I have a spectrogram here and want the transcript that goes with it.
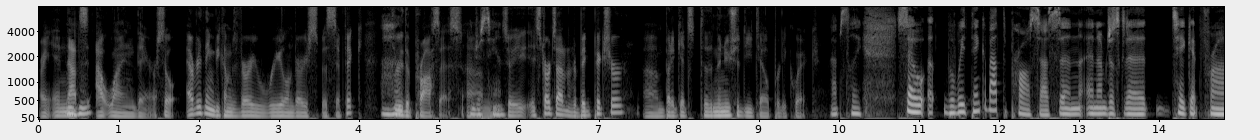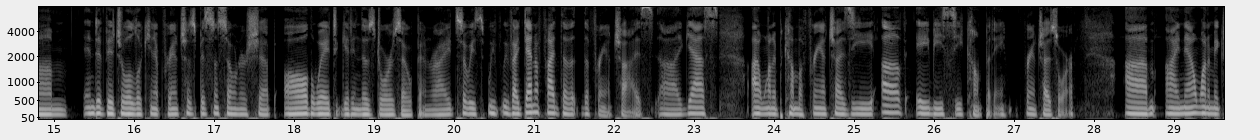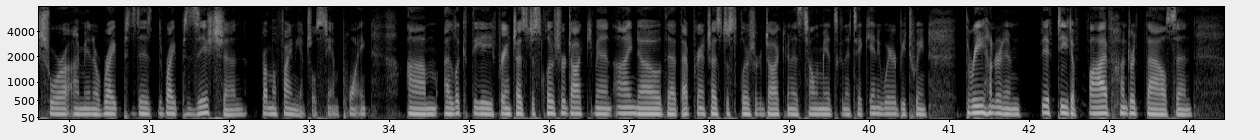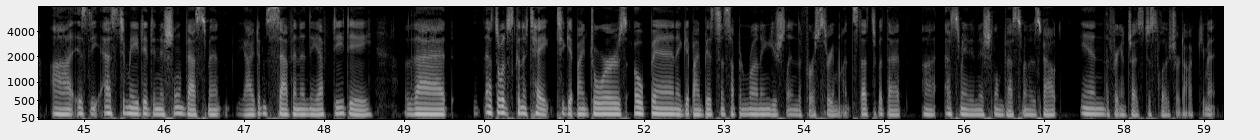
Right? And that's mm-hmm. outlined there. So everything becomes very real and very specific uh-huh. through the process. Um, Understand. So it starts out at a big picture, um, but it gets to the minutia detail pretty quick. Absolutely. So uh, when we think about the process, and and I'm just going to take it from individual looking at franchise business ownership all the way to getting those doors open, right? So we've we've, we've identified the the franchise. Uh, yes, I want to become a franchisee of ABC company, franchisor um, I now want to make sure I'm in a right posi- the right position from a financial standpoint. Um, I look at the franchise disclosure document. I know that that franchise disclosure document is telling me it's going to take anywhere between three hundred and fifty to five hundred thousand. Uh, is the estimated initial investment, the item seven in the FDD, that that's what it's going to take to get my doors open and get my business up and running, usually in the first three months. That's what that uh, estimated initial investment is about in the franchise disclosure document.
